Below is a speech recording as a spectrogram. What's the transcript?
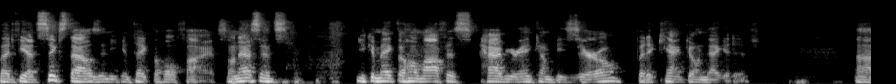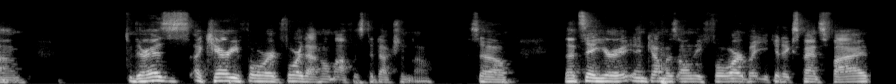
But if you had 6,000, you can take the whole five. So in essence, you can make the home office have your income be zero, but it can't go negative. Um, there is a carry forward for that home office deduction though. So let's say your income was only four, but you could expense five.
